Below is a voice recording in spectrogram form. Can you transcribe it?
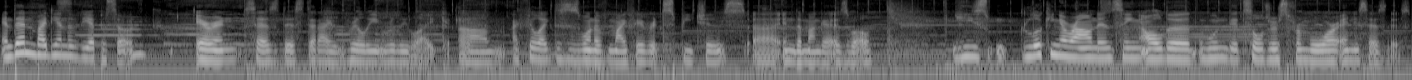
And then by the end of the episode, Eren says this that I really, really like. Um, I feel like this is one of my favorite speeches uh, in the manga as well. He's looking around and seeing all the wounded soldiers from war, and he says this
